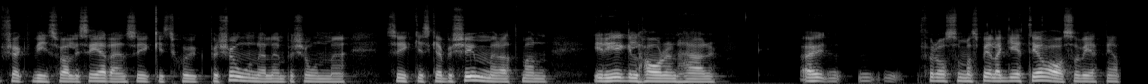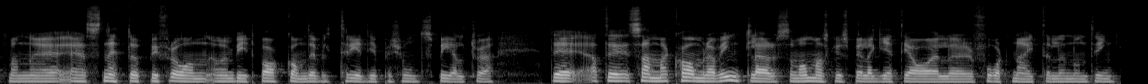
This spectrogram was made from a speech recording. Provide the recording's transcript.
försökt visualisera en psykiskt sjuk person eller en person med psykiska bekymmer. Att man i regel har den här för oss som har spelat GTA så vet ni att man eh, är snett uppifrån och en bit bakom. Det är väl tredje spel tror jag. Det, att det är samma kameravinklar som om man skulle spela GTA eller Fortnite eller någonting.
